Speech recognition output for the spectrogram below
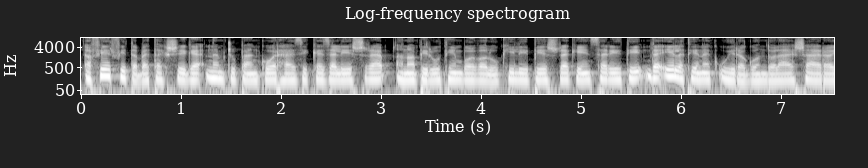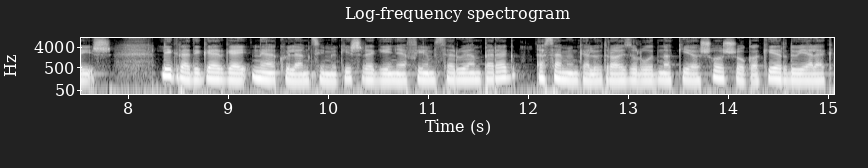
A férfit a betegsége nem csupán kórházi kezelésre, a napi rutinból való kilépésre kényszeríti, de életének újra gondolására is. Légrádi Gergely Nélkülem című kisregénye filmszerűen pereg, a szemünk előtt rajzolódnak ki a sorsok, a kérdőjelek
